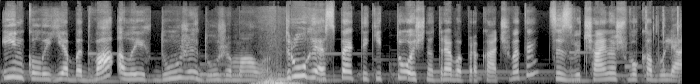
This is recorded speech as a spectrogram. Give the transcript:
Інколи є Б2, але їх дуже дуже мало. Другий аспект, який точно треба прокачувати, це звичайно ж вокабуляр.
